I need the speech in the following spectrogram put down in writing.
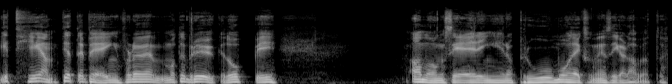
vi tjente ikke penger, for det måtte bruke det opp i annonseringer og promo, liksom vi sier da, vet du.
